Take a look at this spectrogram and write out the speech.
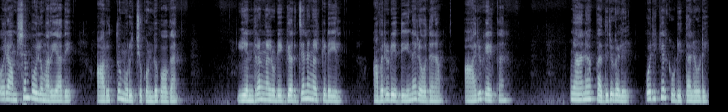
ഒരംശം പോലും അറിയാതെ അറുത്തുമുറിച്ചു കൊണ്ടുപോകാൻ. യന്ത്രങ്ങളുടെ ഗർജനങ്ങൾക്കിടയിൽ അവരുടെ ദീനരോദനം ആരു കേൾക്കാൻ? ഞാൻ ആ കതിരുകളിൽ ഒരിക്കൽ കൂടി തലോടി.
